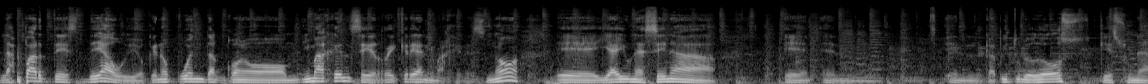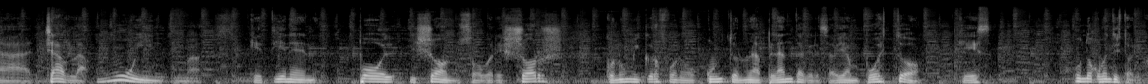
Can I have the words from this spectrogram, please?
las partes de audio que no cuentan con imagen se recrean imágenes, ¿no? Eh, y hay una escena en, en- en el capítulo 2 que es una charla muy íntima que tienen Paul y John sobre George con un micrófono oculto en una planta que les habían puesto, que es un documento histórico.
